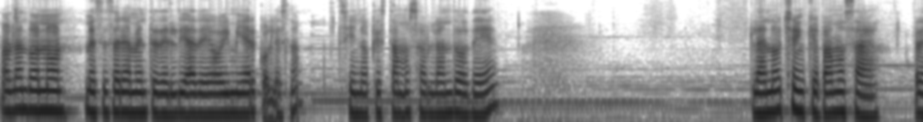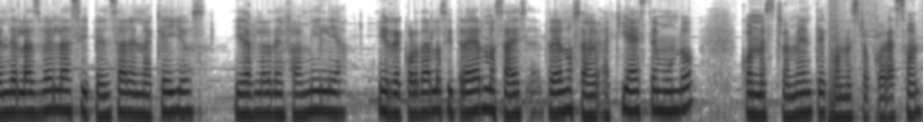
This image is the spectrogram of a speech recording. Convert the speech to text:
hablando no necesariamente del día de hoy miércoles, ¿no? Sino que estamos hablando de la noche en que vamos a prender las velas y pensar en aquellos y hablar de familia y recordarlos y traernos, a, traernos aquí a este mundo con nuestra mente, con nuestro corazón.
